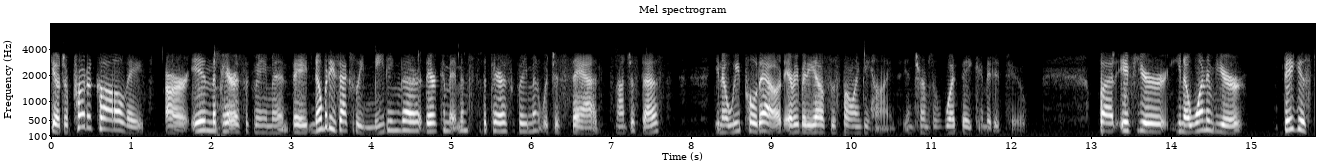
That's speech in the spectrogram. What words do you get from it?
Kyoto Protocol. They are in the Paris Agreement. They nobody's actually meeting their their commitments to the Paris Agreement, which is sad. It's not just us. You know, we pulled out. Everybody else is falling behind in terms of what they committed to. But if you're, you know, one of your biggest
